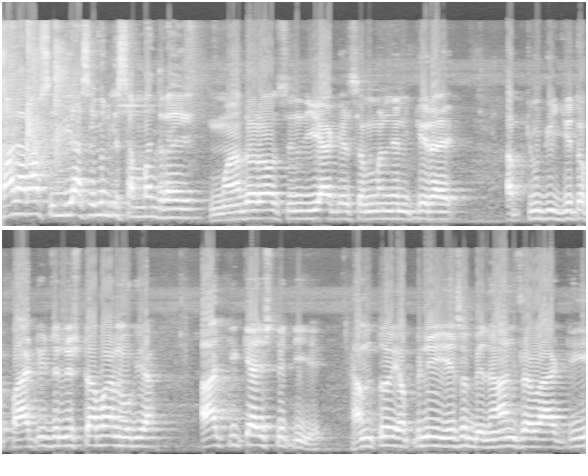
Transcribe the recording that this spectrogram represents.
माधवराव सिंधिया से भी उनके संबंध रहे। माधवराव सिंधिया के संबंध इनके रहे। अब चूँकि ये तो पार्टी से निष्ठावान हो गया आज की क्या स्थिति है? हम तो अपनी ये सब विधानसभा की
